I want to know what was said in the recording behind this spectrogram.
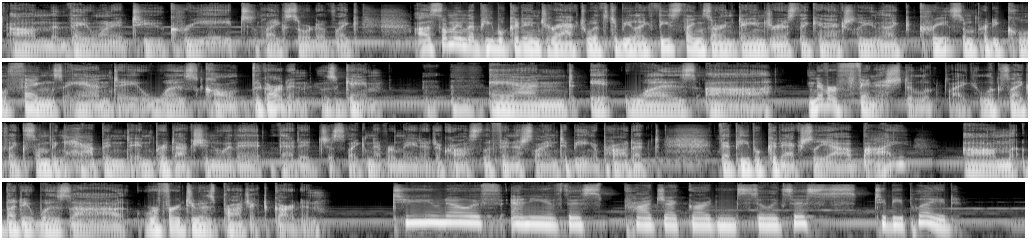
Um, they wanted to create like sort of like uh, something that people could interact with to be like these things aren't dangerous. They can actually like create some pretty cool things. And it was called The Garden. It was a game, and it was uh, never finished. It looked like it looks like like something happened in production with it that it just like never made it across the finish line to being a product that people could actually uh, buy. Um, but it was uh, referred to as Project Garden. Do you know if any of this Project Garden still exists to be played?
